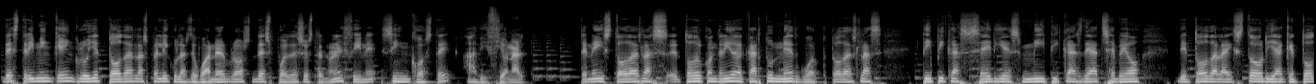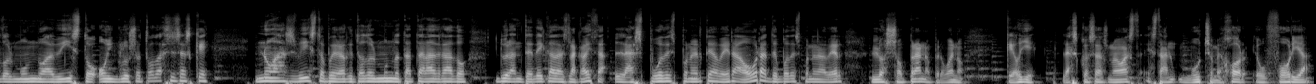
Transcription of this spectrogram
de streaming que incluye todas las películas de Warner Bros. después de su estreno en el cine sin coste adicional. Tenéis todas las, eh, todo el contenido de Cartoon Network, todas las típicas series míticas de HBO de toda la historia que todo el mundo ha visto, o incluso todas esas que no has visto, pero que todo el mundo te ha taladrado durante décadas la cabeza, las puedes ponerte a ver ahora, te puedes poner a ver Los Soprano, pero bueno, que oye, las cosas nuevas están mucho mejor. Euforia,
